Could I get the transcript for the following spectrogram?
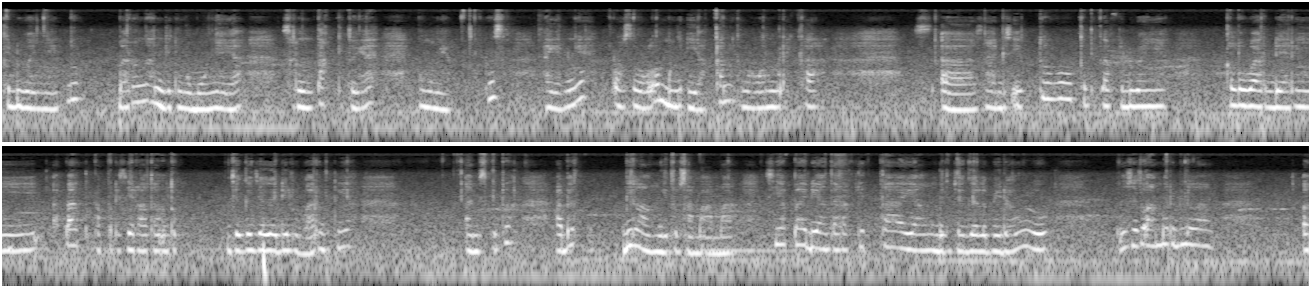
Keduanya itu barengan gitu ngomongnya ya. Serentak gitu ya ngomongnya. Terus akhirnya Rasulullah mengiyakan kemauan mereka uh, sehabis itu ketika keduanya keluar dari apa tempat peristirahatan untuk jaga-jaga di luar gitu ya habis itu abad bilang gitu sama Amar siapa di antara kita yang berjaga lebih dahulu? Terus itu Amar bilang e,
